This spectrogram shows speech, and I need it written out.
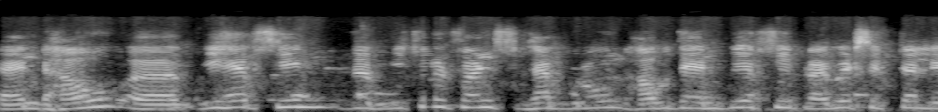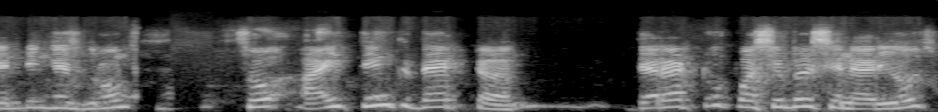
and how uh, we have seen the mutual funds have grown, how the NBFC private sector lending has grown. So I think that uh, there are two possible scenarios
